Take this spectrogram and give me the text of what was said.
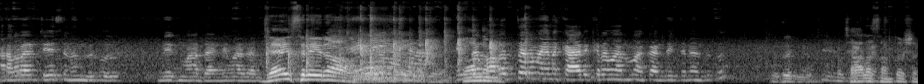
అలవాటు చేసినందుకు మీకు మా ధన్యవాదాలు. జై శ్రీరామ్. ఇంత మహత్తరమైన కార్యక్రమాన్ని మాకు అందించినందుకు చాలా సంతోషం.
